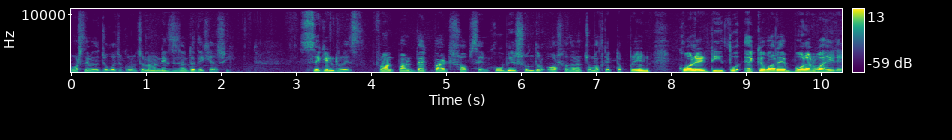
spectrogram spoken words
হোয়াটসঅ্যাপে যোগাযোগ করুন। চলো আমরা নেক্সট ডিজাইনটা দেখে আসি। Second dress front part back part সব সেম খুবই সুন্দর, অসাধারণ, চমৎকার একটা প্রিন্ট কোয়ালিটি তো একেবারে বলার বাহিরে।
